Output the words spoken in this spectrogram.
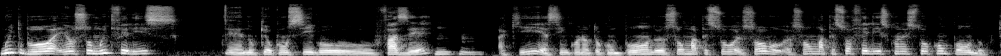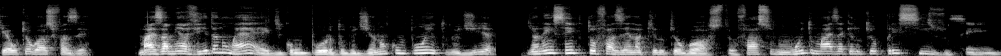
muito boa, eu sou muito feliz é, no que eu consigo fazer uhum. aqui, assim, quando eu estou compondo. Eu sou uma pessoa, eu sou, eu sou uma pessoa feliz quando eu estou compondo, porque é o que eu gosto de fazer. Mas a minha vida não é de compor todo dia. Eu não componho todo dia. E eu nem sempre estou fazendo aquilo que eu gosto. Eu faço muito mais aquilo que eu preciso. Sim.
